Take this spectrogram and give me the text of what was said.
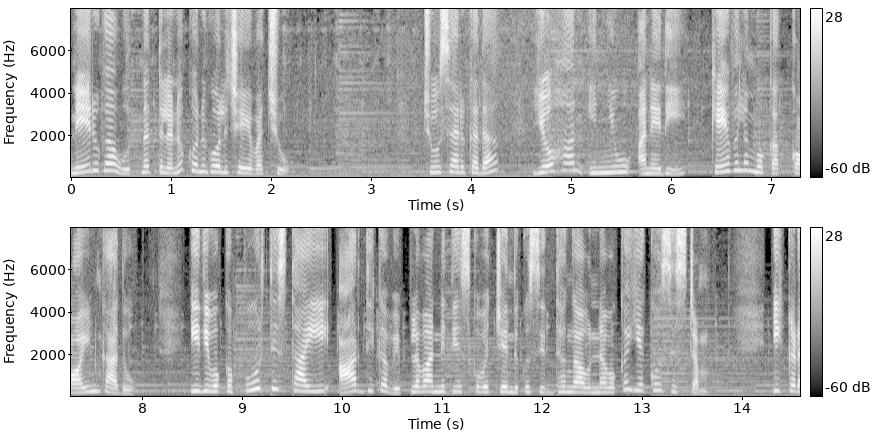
నేరుగా ఉత్పత్తులను కొనుగోలు చేయవచ్చు. చూశారు కదా? యోహాన్ ఇన్యూ అనేది కేవలం ఒక కాయిన్ కాదు. ఇది ఒక పూర్తి స్థాయి ఆర్థిక విప్లవాన్ని తీసుకువచ్చేందుకు సిద్ధంగా ఉన్న ఒక ఎకోసిస్టమ్. ఇక్కడ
